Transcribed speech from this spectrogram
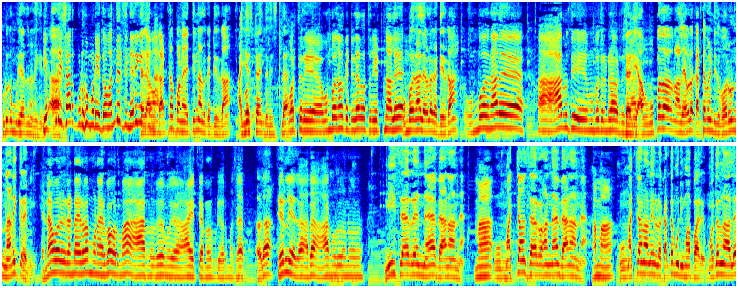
கொடுக்க முடியாதுன்னு நினைக்கிறேன் எப்படி சார் கொடுக்க முடியும்? இதோ வந்துருச்சு நெருங்கி அவன் கட்டின பணம் எத்தனை நாள் கட்டியிருக்கான்? ஹையஸ்டா இந்த லிஸ்ட்ல ஒருத்தர் ஒன்பது நாள் கட்டிருக்காரு ஒருத்தர் எட்டு நாள். ஒன்பது நாள் எவ்வளவு கட்டியிருக்கான்? ஒன்பது நாள் அறுநூத்தி முப்பத்தி ரெண்டு ரூபா வருது சரி அவன் முப்பதாவது நாள் எவ்வளவு கட்ட வேண்டியது வரும்னு நினைக்கிற நீ. என்ன ஒரு ரெண்டாயிரம் ரூபாய் மூணாயிரம் ரூபாய் வருமா? அறுநூறு ஆயிரத்தி இரநூறு இப்படி வருமா சார்? அதான் தெரியலையா அதான் அதான் அறுநூறு நூறு. நீ சேர்றன்னு வேணான்னு. உன் மச்சான் சேர்றான்னு வேணான்னு. ஆமா. உன் மச்சானால இவ்வளவு கட்ட முடியுமா பாரு. முதல் நாள்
